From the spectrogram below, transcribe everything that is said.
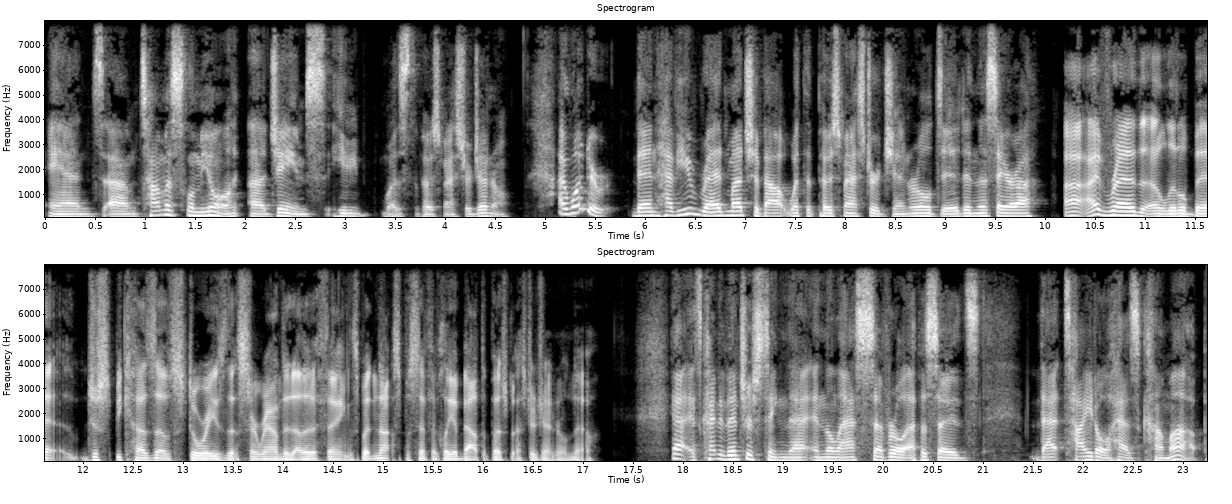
and um, Thomas Lemuel uh, James. He was the Postmaster General. I wonder, Ben, have you read much about what the Postmaster General did in this era? Uh, I've read a little bit just because of stories that surrounded other things, but not specifically about the Postmaster General. No. Yeah, it's kind of interesting that in the last several episodes, that title has come up.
